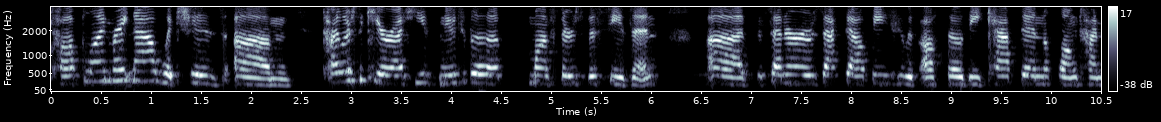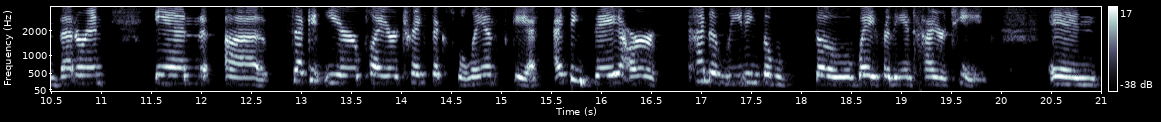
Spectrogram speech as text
top line right now, which is um, Tyler Sikura, he's new to the Monsters this season. Uh, the center, Zach Dalpe, who is also the captain, longtime veteran, and uh, second year player Trey Fix-Wolansky. I, I think they are kind of leading the, the way for the entire team in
